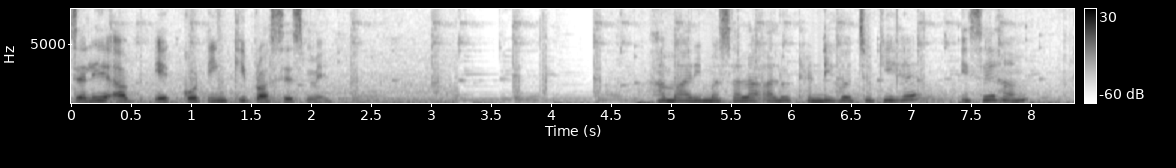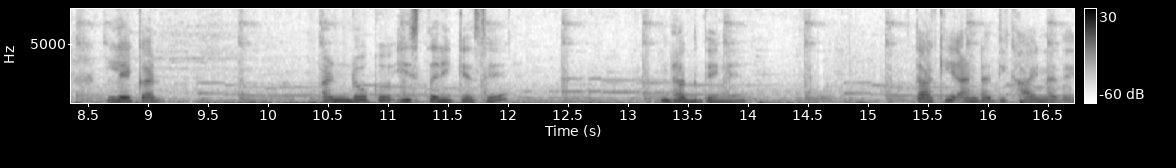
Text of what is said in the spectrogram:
चलिए अब एक कोटिंग की प्रोसेस में। हमारी मसाला आलू ठंडी हो चुकी है, इसे हम लेकर अंडों को इस तरीके से ढक देंगे, ताकि अंडा दिखाई न दे।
